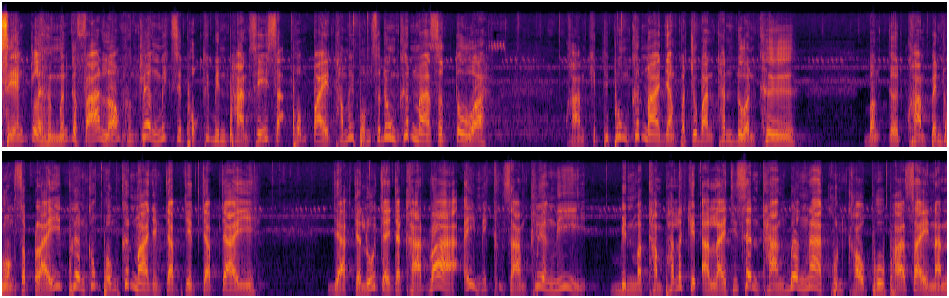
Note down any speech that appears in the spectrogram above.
เสียงเกลือเหมือนกับฟ้าร้องของเครื่องมิก 16 ที่บินผ่านศีรษะผมไปทำให้ผมสะดุ้งขึ้นมาสุดตัว ความคิดที่พุ่งขึ้นมาอย่างปัจจุบันทันด่วนคือ บังเกิดความเป็นห่วงสไปร์เพื่อนของผมขึ้นมาอย่างจับจิตจับใจ อยากจะรู้ใจจะขาดว่าไอ้มิกทั้งสามเครื่องนี้ บินมาทำภารกิจอะไรที่เส้นทางเบื้องหน้าคุณเขาภูผาไซนั้น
